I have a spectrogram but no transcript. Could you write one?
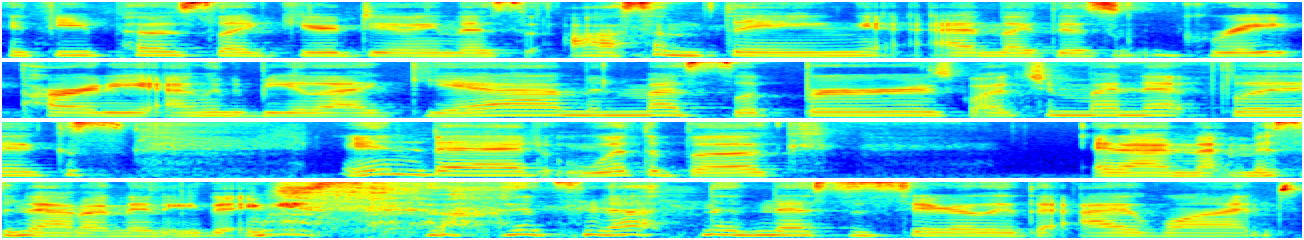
If you post like you're doing this awesome thing and like this great party, I'm going to be like, yeah, I'm in my slippers, watching my Netflix, in bed with a book, and I'm not missing out on anything. So it's not necessarily that I want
